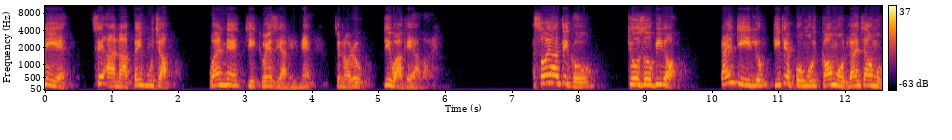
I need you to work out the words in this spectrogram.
နစ်ရဲ့စစ်အာဏာသိမ်းမှုကြောင့်ဝမ်းနဲ့ကြေကွဲစရာတွေနဲ့ကျွန်တော်တို့ပြေဝခဲ့ရပါတယ်။အစိုးရအစ်စ်ကိုကြိုဆိုပြီးတော့ တိုင်းပြည်လို့ဒီတဲ့ပုံမှုကောင်းမှုလမ်းကြောင်းမှု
